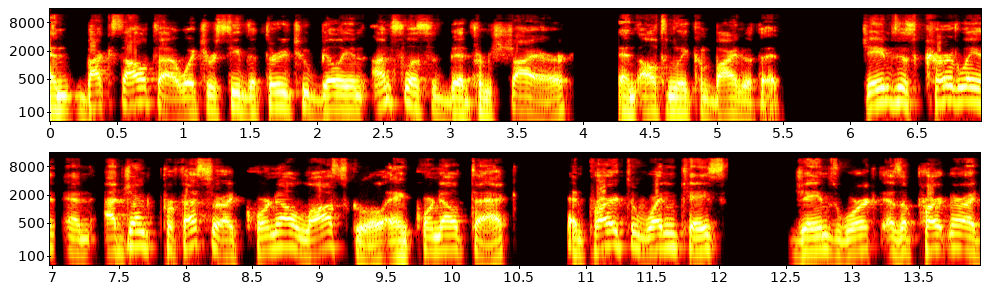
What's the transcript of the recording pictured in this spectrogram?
and Baxalta, which received a 32 billion unsolicited bid from Shire and ultimately combined with it. James is currently an adjunct professor at Cornell Law School and Cornell Tech. And prior to and Case, James worked as a partner at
